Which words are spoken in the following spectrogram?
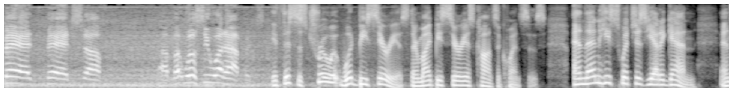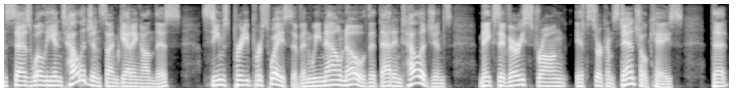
bad, bad stuff. Uh, but we'll see what happens. If this is true, it would be serious. There might be serious consequences. And then he switches yet again and says, well, the intelligence I'm getting on this seems pretty persuasive. And we now know that that intelligence makes a very strong, if circumstantial, case that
